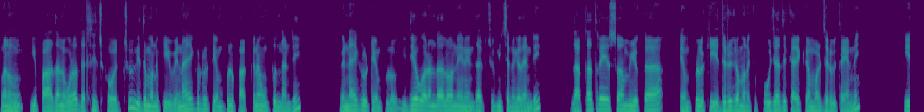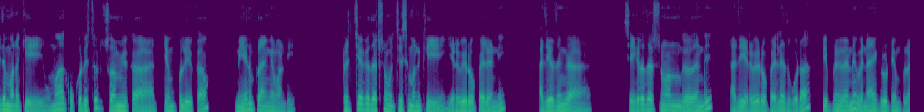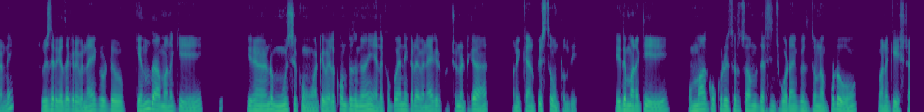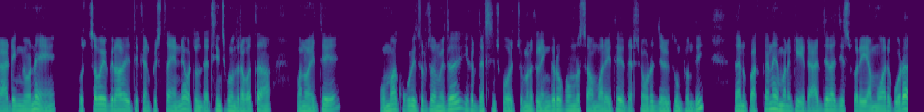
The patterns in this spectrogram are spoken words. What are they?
మనం ఈ పాదాలను కూడా దర్శించుకోవచ్చు. ఇది మనకి వినాయకుడు టెంపుల్ పక్కనే ఉంటుందండి. వినాయకుడు టెంపుల్. ఇదే వరండాలో నేను ఇందాక చూపించాను కదండీ! దత్తాత్రేయ స్వామి యొక్క టెంపుల్‌కి ఎదురుగా మనకి పూజాది కార్యక్రమాలు జరుగుతాయండి. ఇది మనకి ఉమా కుక్కటేశ్వర స్వామి యొక్క టెంపుల్ యొక్క మెయిన్ ప్రాంగణం అండి. ప్రత్యేక దర్శనం వచ్చేసి మనకి ఇరవై రూపాయలండి అదేవిధంగా శిఖర దర్శనం ఉంది కదండి అది ఇరవై రూపాయలే అది కూడా. చెప్పిన వినాయకుడు టెంపుల్ అండి. చూసారు కదా! ఇక్కడ వినాయకుడు కింద మనకి రెండు మూసికం అంటే వెలక ఉంటుంది కానీ ఎలక ఇక్కడ వినాయకుడు కూర్చున్నట్టుగా మనకి కనిపిస్తూ ఉంటుంది. ఇది మనకి ఉమా కుక్కటేశ్వర స్వామిని దర్శించుకోవడానికి వెళ్తున్నప్పుడు మనకి స్టార్టింగ్‌లోనే ఉత్సవ విగ్రహాలు అయితే కనిపిస్తాయండి. వాటిని దర్శించుకున్న తర్వాత మనం అయితే ఉమా కుక్కటేశ్వర స్వామిని అయితే ఇక్కడ దర్శించుకోవచ్చు. మనకి లింగ రూపంలో స్వామివారు అయితే దర్శనం అవ్వడం జరుగుతూ ఉంటుంది. దాని పక్కనే మనకి రాజరాజేశ్వరి అమ్మవారు కూడా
